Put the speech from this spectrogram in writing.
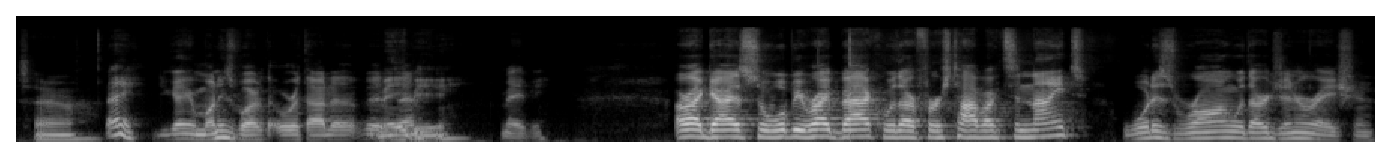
So Hey, you got your money's worth, worth out of it. then. maybe. Maybe. All right, guys. So we'll be right back with our first topic tonight. What is wrong with our generation?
